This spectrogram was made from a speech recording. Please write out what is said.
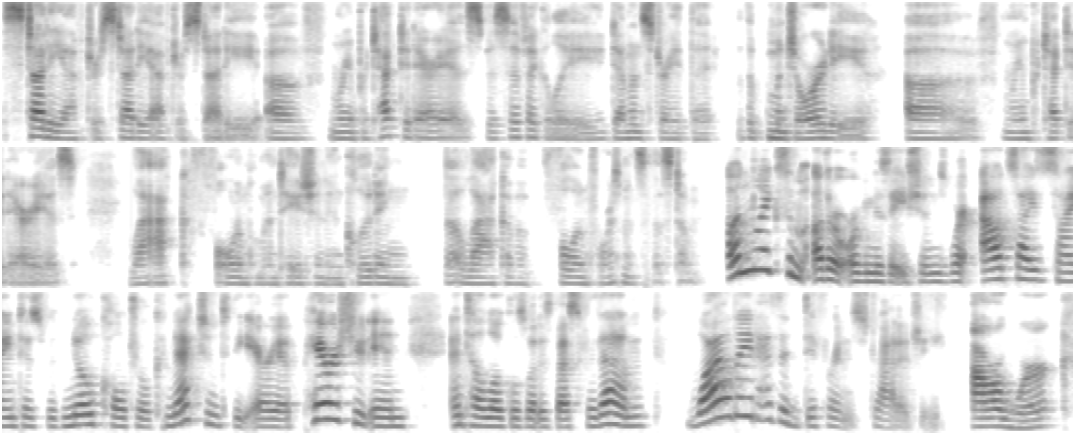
Study after study after study of marine protected areas specifically demonstrate that the majority of marine protected areas lack full implementation, including the lack of a full enforcement system. Unlike some other organizations where outside scientists with no cultural connection to the area parachute in and tell locals what is best for them, Wild Aid has a different strategy. Our work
